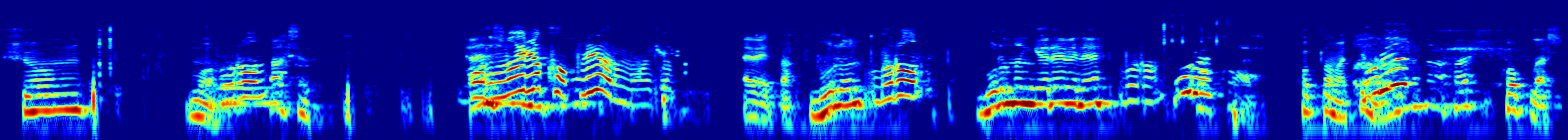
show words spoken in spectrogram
Şum mu. Burun. Bak şimdi. Burnuyla kokluyor mu hocam? Evet bak burun. Burun. Burunun görevi ne? Burun. Burun. Koklar. Koklamak. değil mi? Ne yapar? Koklar.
